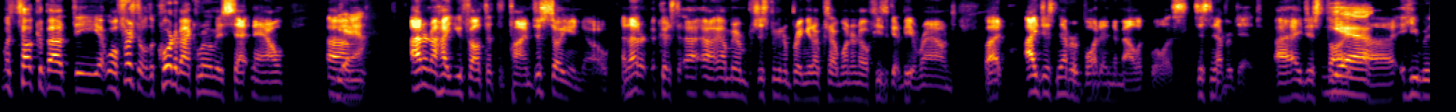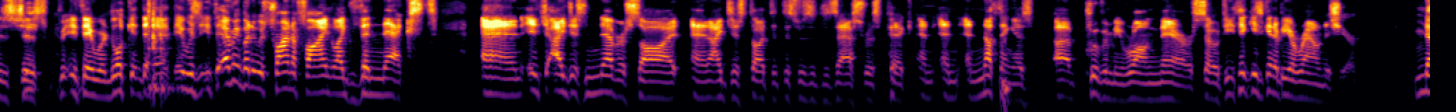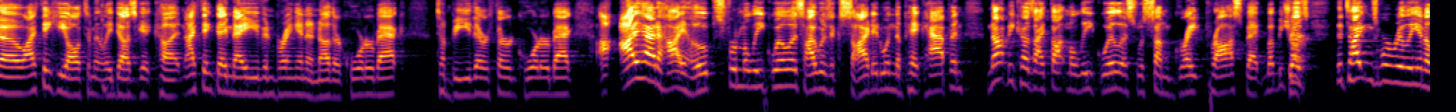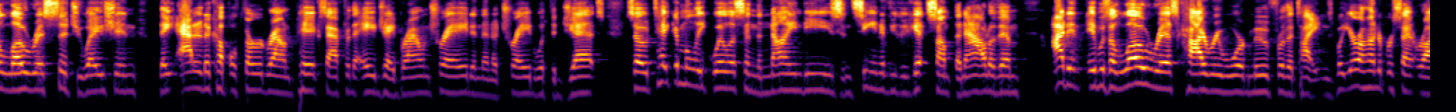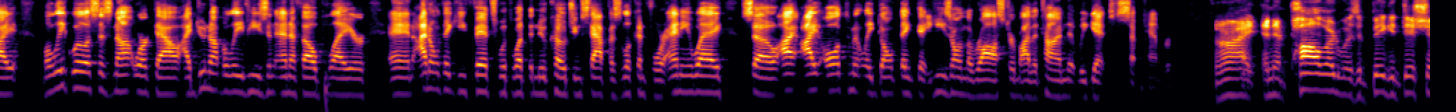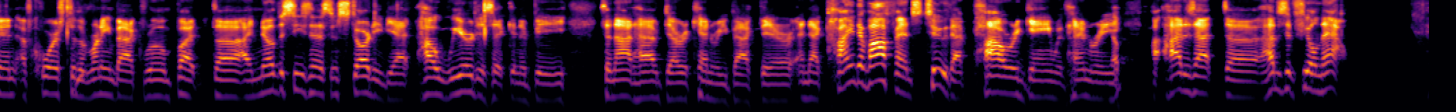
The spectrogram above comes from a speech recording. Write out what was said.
let's talk about the well. First of all, the quarterback room is set now. Um, yeah. I don't know how you felt at the time, just so you know. And I don't because I, am just going to bring it up because I want to know if he's going to be around. But I just never bought into Malik Willis. Just never did. I just thought yeah. uh, he was just. If they were looking, it was everybody was trying to find like the next, and it. I just never saw it, and I just thought that this was a disastrous pick, and and and nothing has uh, proven me wrong there. So, do you think he's going to be around this year? No, I think he ultimately does get cut. And I think they may even bring in another quarterback to be their third quarterback. I, I, had high hopes for Malik Willis. I was excited when the pick happened, not because I thought Malik Willis was some great prospect, but because sure. the Titans were really in a low risk situation. They added a couple third round picks after the A.J. Brown trade and then a trade with the Jets. So taking Malik Willis in the 90s and seeing if you could get something out of him. I didn't, it was a low risk, high reward move for the Titans, but you're 100% right. Malik Willis has not worked out. I do not believe he's an NFL player, and I don't think he fits with what the new coaching staff is looking for anyway. So I, I ultimately don't think that he's on the roster by the time that we get to September. All right. And then Pollard was a big addition, of course, to the running back room. But uh, I know the season hasn't started yet. How weird is it going to be to not have Derrick Henry back there and that kind of offense, too, that power game with Henry? Yep. How does that, uh, how does it feel now?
